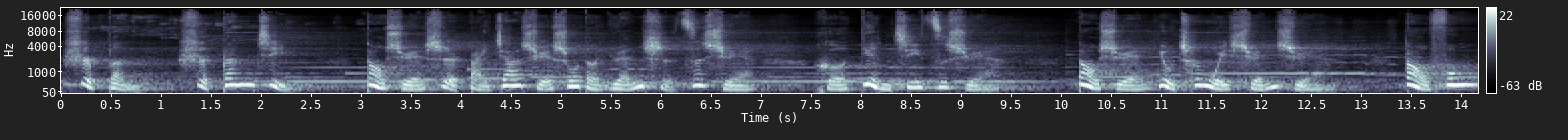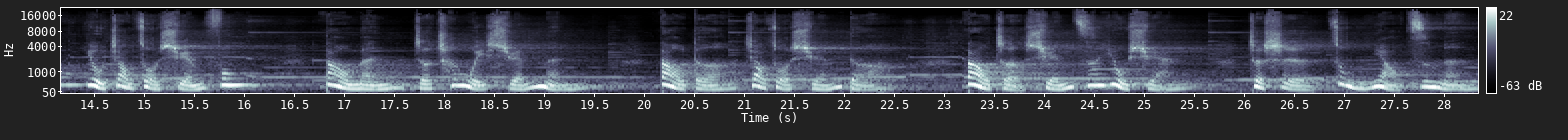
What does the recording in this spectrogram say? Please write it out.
是本，是纲纪。道学是百家学说的原始之学和奠基之学，道学又称为玄学，道风又叫做玄风，道门则称为玄门，道德叫做玄德，道者玄之又玄，这是众妙之门，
